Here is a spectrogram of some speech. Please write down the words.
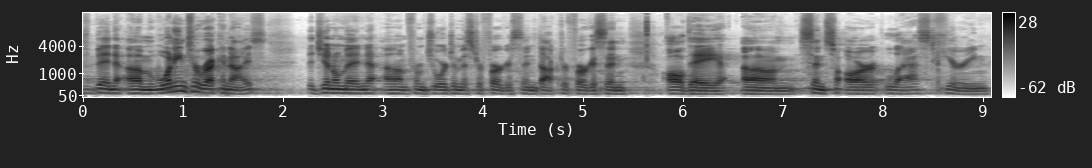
I've been um, wanting to recognize the gentleman um, from Georgia, Mr. Ferguson, Dr. Ferguson, all day. Um, since our last hearing,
